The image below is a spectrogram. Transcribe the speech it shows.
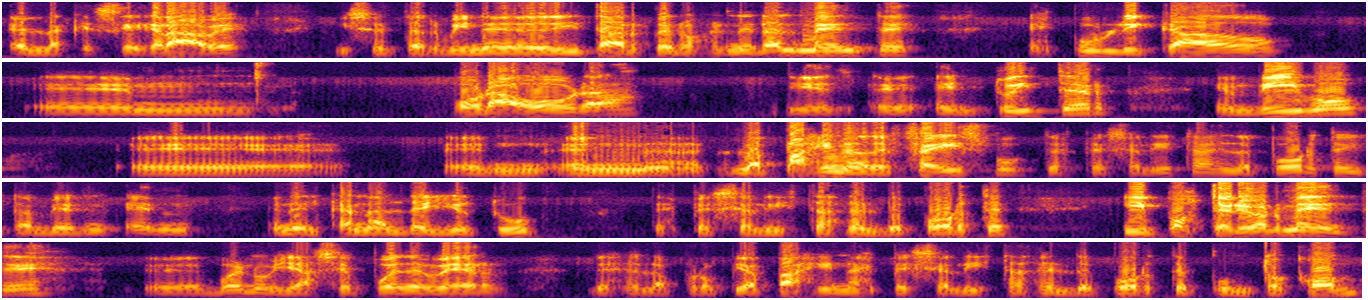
en la que se grabe y se termine de editar, pero generalmente es publicado em, por ahora eh, en, Twitter, en vivo, eh, en, la página de Facebook de Especialistas del Deporte y también en, el canal de YouTube de Especialistas del Deporte. Y posteriormente, eh, bueno, ya se puede ver desde la propia página especialistasdeldeporte.com.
